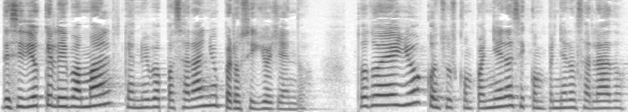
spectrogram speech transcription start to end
Decidió que le iba mal, que no iba a pasar año, pero siguió yendo. Todo ello con sus compañeras y compañeros al lado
